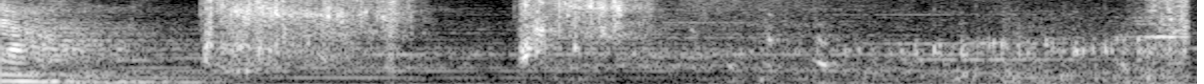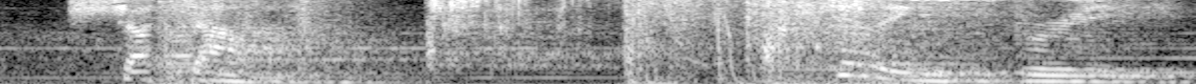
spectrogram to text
Down. Shut down. Killing spree.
